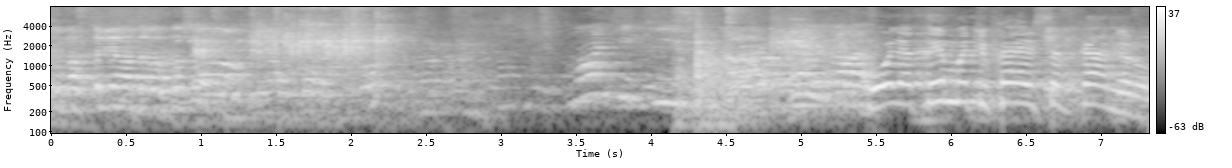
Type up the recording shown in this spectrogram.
Це на столі треба розложити. Матіки. Оля, ти матюкаєшся в камеру.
